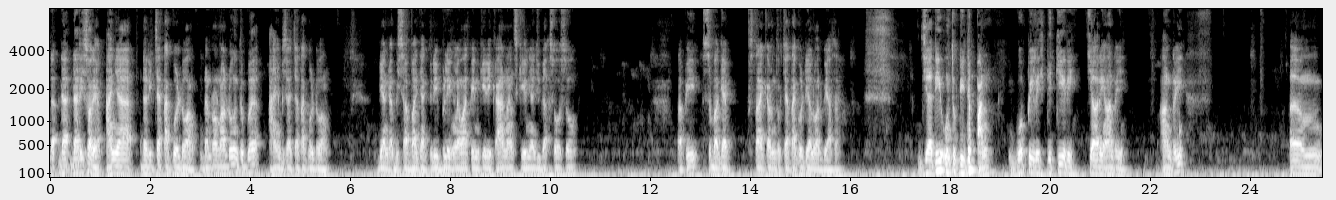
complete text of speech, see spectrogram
Da da dari sorry hanya dari cetak gol doang. Dan Ronaldo untuk gue hanya bisa cetak gol doang. Dia nggak bisa banyak dribbling lewatin kiri kanan skillnya juga so-so. Tapi sebagai striker untuk cetak gol dia luar biasa jadi untuk di depan gue pilih di kiri Thierry Henry Henry um,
